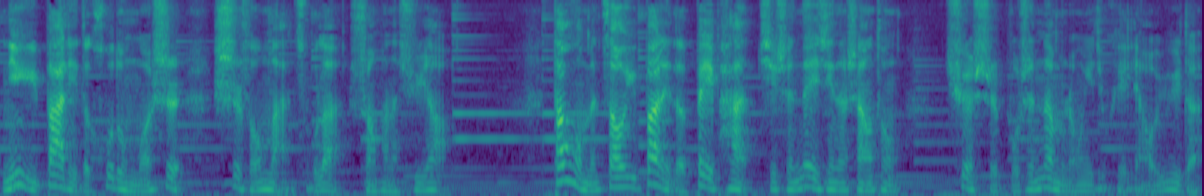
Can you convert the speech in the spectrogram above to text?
你与伴侣的互动模式是否满足了双方的需要。当我们遭遇伴侣的背叛，其实内心的伤痛确实不是那么容易就可以疗愈的，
